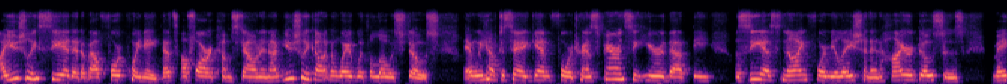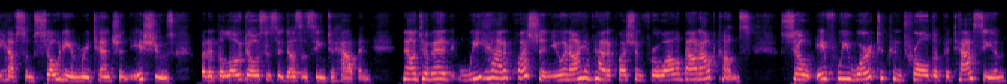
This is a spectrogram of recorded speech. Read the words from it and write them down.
I usually see it at about 4.8. That's how far it comes down, and I've usually gotten away with the lowest dose. And we have to say again for transparency here that the ZS9 formulation at higher doses may have some sodium retention issues, but at the low doses, it doesn't seem to happen. Now, Javed, we had a question. You and I have had a question for a while about outcomes. So, if we were to control the potassium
